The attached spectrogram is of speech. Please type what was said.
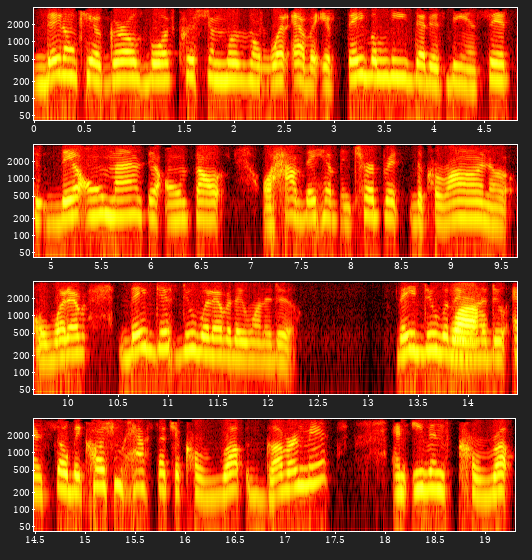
They don't care, girls, boys, Christian, Muslim, whatever. If they believe that it's being said through their own minds, their own thoughts, or how they have interpreted the Quran or, or whatever, they just do whatever they want to do. They do what Wow. they want to do. And so because you have such a corrupt government and even corrupt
